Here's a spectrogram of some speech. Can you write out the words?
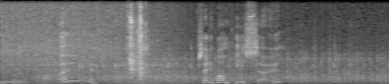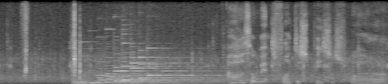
mural part. Oh! It's only one piece though. Oh, I thought we had to find this piece as well.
